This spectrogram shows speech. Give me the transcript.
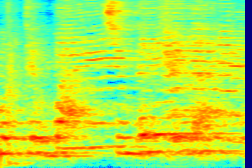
một kiểu bỏ trong đất thế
